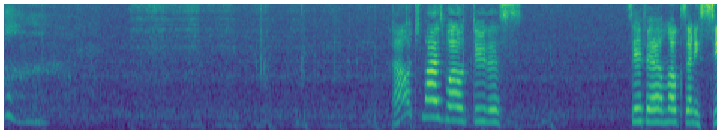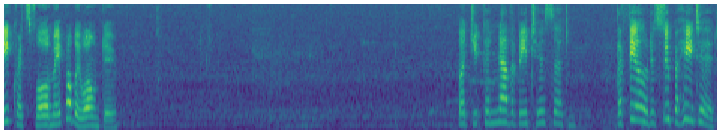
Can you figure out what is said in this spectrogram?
I just might as well do this. See if it unlocks any secrets for me. Probably won't do. But you can never be too certain. The field is superheated.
